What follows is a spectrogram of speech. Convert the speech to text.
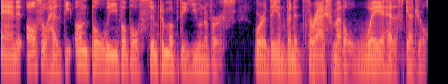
and it also has the unbelievable symptom of the universe, where they invented thrash metal way ahead of schedule.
